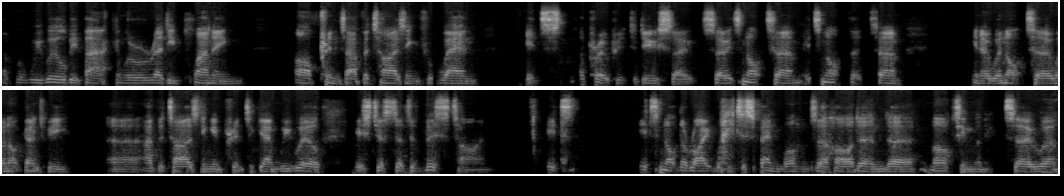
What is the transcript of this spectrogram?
Uh, but we will be back, and we're already planning our print advertising for when it's appropriate to do so. So it's not um, it's not that um, you know we're not uh, we're not going to be uh, advertising in print again. We will. It's just that at this time, it's it's not the right way to spend one's uh, hard-earned uh, marketing money. So, uh,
